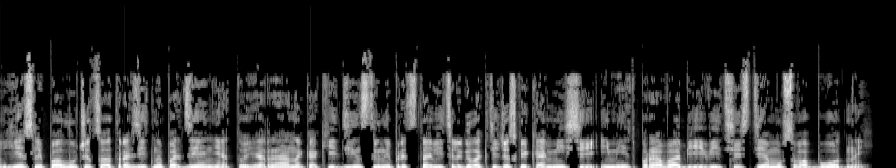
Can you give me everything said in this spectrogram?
Если получится отразить нападение, то Ярана, как единственный представитель галактической комиссии, имеет право объявить систему свободной.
